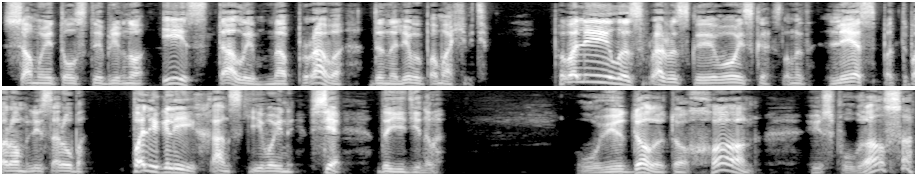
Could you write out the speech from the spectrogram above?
самое толстое бревно и стал им направо да налево помахивать. Повалилось вражеское войско, словно лес под топором лесоруба полегли ханские воины, все до единого. Увидал это хан, испугался,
